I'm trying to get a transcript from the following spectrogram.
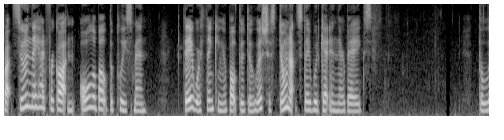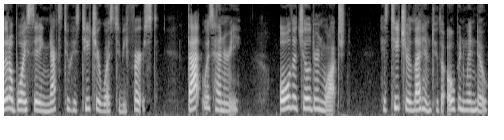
But soon they had forgotten all about the policeman. They were thinking about the delicious doughnuts they would get in their bags. The little boy sitting next to his teacher was to be first. That was Henry. All the children watched. His teacher led him to the open window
